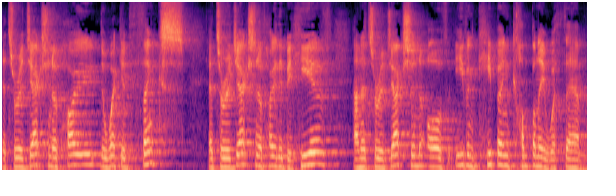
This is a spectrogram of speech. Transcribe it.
It's a rejection of how the wicked thinks it's a rejection of how they behave, and it's a rejection of even keeping company with them.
